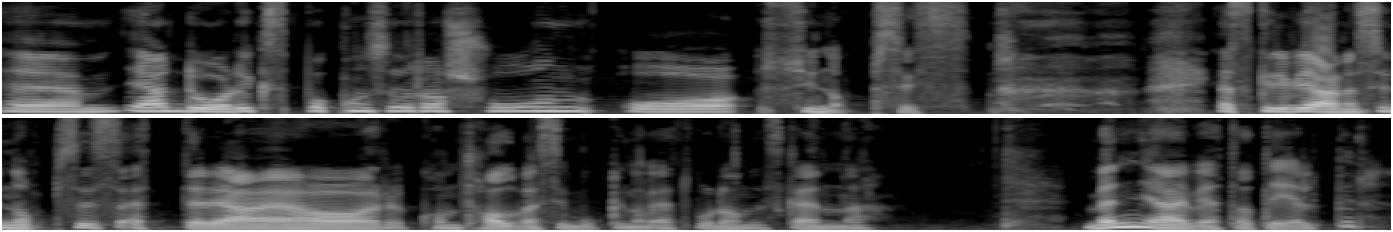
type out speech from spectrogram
Uh, jeg er dårligst på konsentrasjon og synopsis. jeg skriver gjerne synopsis etter jeg har kommet halvveis i boken og vet hvordan det skal ende. Men jeg vet at det hjelper.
